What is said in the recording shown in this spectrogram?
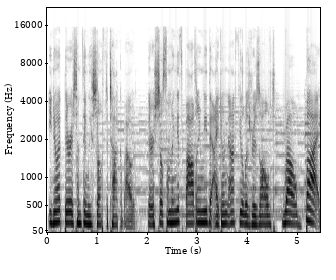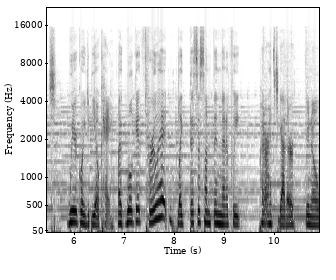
you know what, there is something we still have to talk about. There is still something that's bothering me that I do not feel was resolved well, but we're going to be okay. Like, we'll get through it. Like, this is something that if we put our heads together, you know,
